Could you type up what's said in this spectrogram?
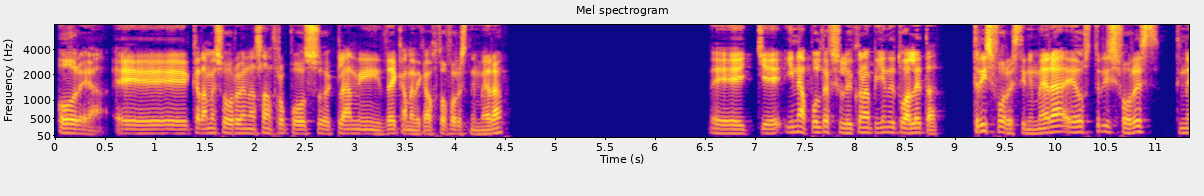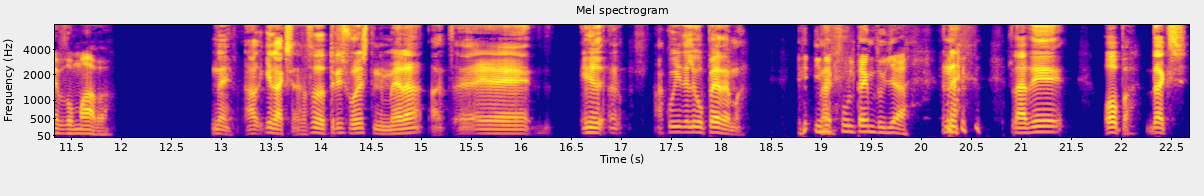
Ωραία. Ε, κατά μέσο όρο ένας άνθρωπος κλάνει 10 με 18 φορές την ημέρα. Ε, και είναι απόλυτα φυσιολογικό να πηγαίνετε τουαλέτα τρεις φορές την ημέρα έως τρεις φορές την εβδομάδα. Ναι, κοίταξε, αυτό το τρεις φορές την ημέρα ε, είναι, ακούγεται λίγο πέδεμα. Είναι full time δουλειά ναι, δηλαδή, όπα, εντάξει.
